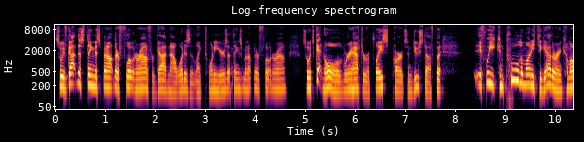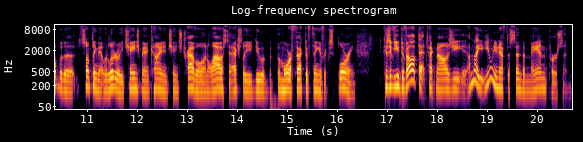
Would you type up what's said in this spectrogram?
So we've got this thing that's been out there floating around for God now, what is it, like 20 years that thing's been up there floating around? So it's getting old. We're going to have to replace parts and do stuff. But if we can pool the money together and come up with a something that would literally change mankind and change travel and allow us to actually do a, a more effective thing of exploring, because if you develop that technology, I'm not. You don't even have to send a man person.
